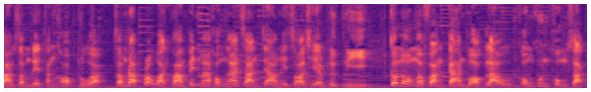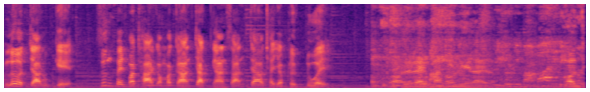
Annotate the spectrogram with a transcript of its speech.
ความสำเร็จทั้งครอบครัวสำหรับประวัติความเป็นมาของงานศาลเจ้าในซอยเชียพฤกษ์นี้ ก็ลองมาฟังการบอกเล่าของคุณพงศักดิ์เลิศจารุเกต ซึ่งเป็นประธานกรรมการจัดงานศาลเจ้าชัยพฤกษ์ด้วยก่อนแรกมาก็มีอะไรหรอกก่อน2514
